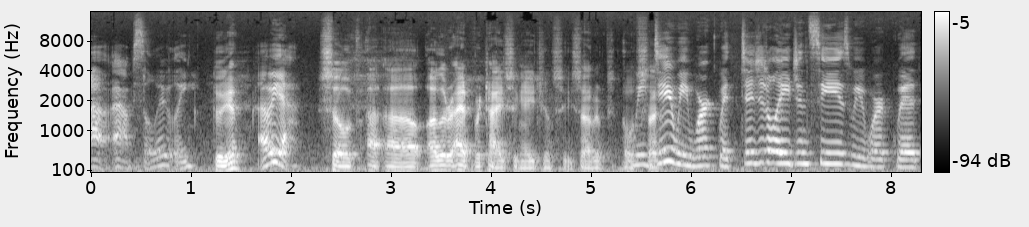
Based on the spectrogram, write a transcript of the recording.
Uh, absolutely. Do you? Oh, yeah. So, uh, uh other advertising agencies out of We do. We work with digital agencies. We work with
